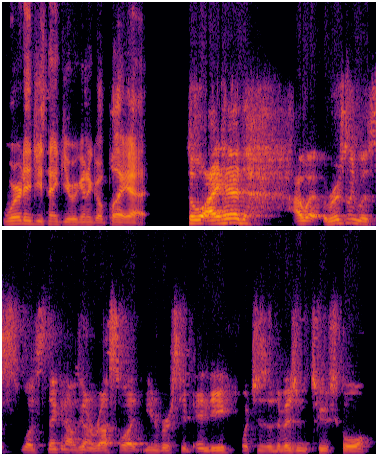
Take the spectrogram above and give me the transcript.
where, did you think you were going to go play at? So i had I originally was was thinking i was going to wrestle at university of indy which is a division two school.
